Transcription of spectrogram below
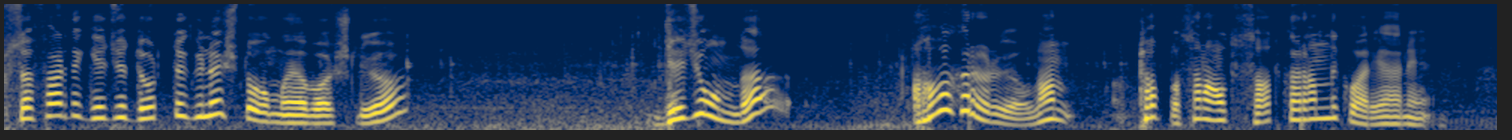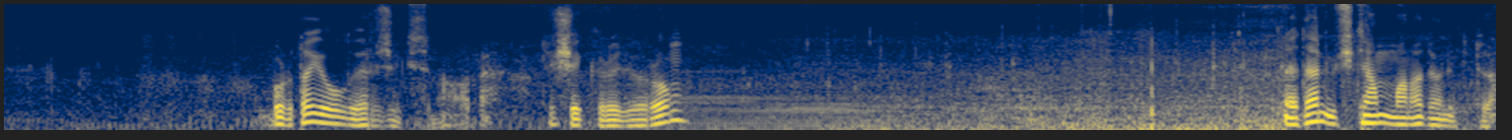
Bu sefer de gece 4'te güneş doğmaya başlıyor. Gece 10'da hava kararıyor. Lan toplasan 6 saat karanlık var yani. Burada yol vereceksin abi. Teşekkür ediyorum. Neden üçgen bana dönüktü?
